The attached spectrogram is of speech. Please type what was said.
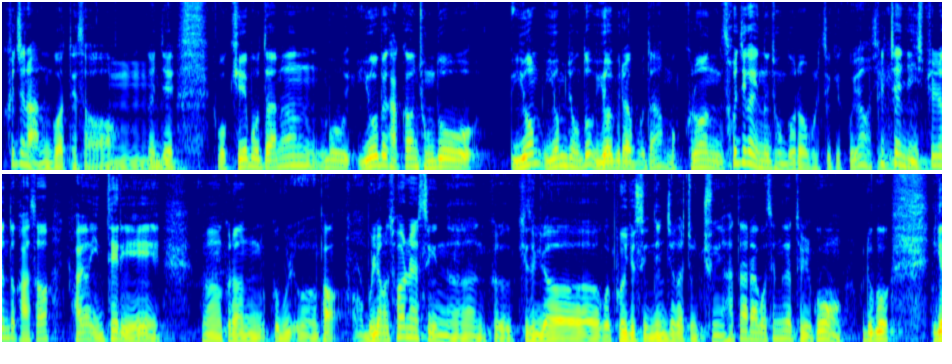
크지는 않은 것 같아서. 그러니까 이제 뭐 기회보다는 뭐 위협에 가까운 정도 위험 위험 정도 위협이라 보다 뭐 그런 소지가 있는 정도라고 볼 수 있겠고요. 실제 이제 27년도 가서 과연 인텔이 어, 그런 그 물, 어, 파- 어, 물량을 소화할 수 있는 그 기술력을 보여줄 수 있는지가 좀 중요하다라고 생각이 들고 그리고 이게,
